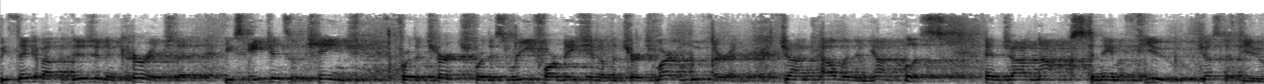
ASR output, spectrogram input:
we think about the vision and courage that these agents of change for the church, for this reformation of the church, Martin Luther and John Calvin and Jan Hus and John Knox, to name a few, just a few,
